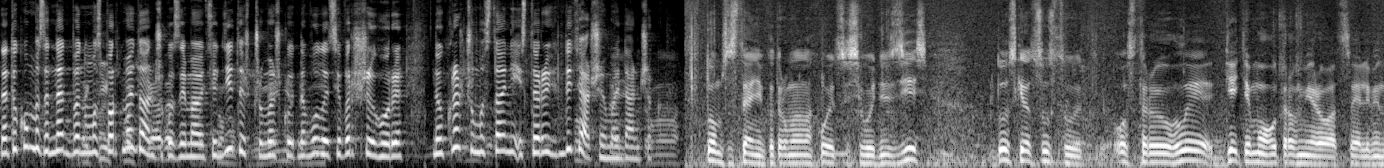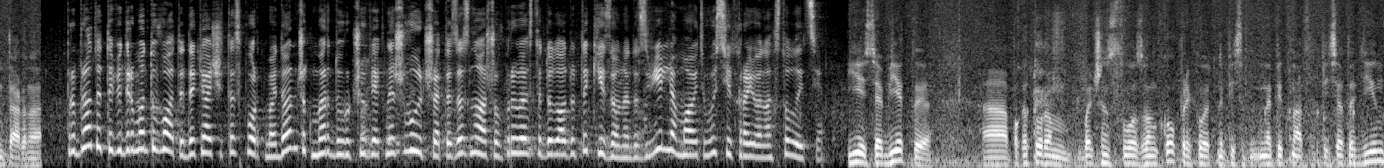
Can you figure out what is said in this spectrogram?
На такому занедбаному спортмайданчику займаються діти, що мешкають на вулиці Вершигори. Не у кращому стані і старий дитячий майданчик. В том состоянии, в котором она находится сегодня здесь, доски отсутствуют, острые углы, дети могут травмироваться элементарно. Прибрати та відремонтувати дитячий та спортмайданчик мер доручив якнайшвидше та зазначив, привести до ладу такі зони дозвілля мають в усіх районах столиці. Есть объекты, а, по которым большинство звонков приходит на 50 на 1551.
